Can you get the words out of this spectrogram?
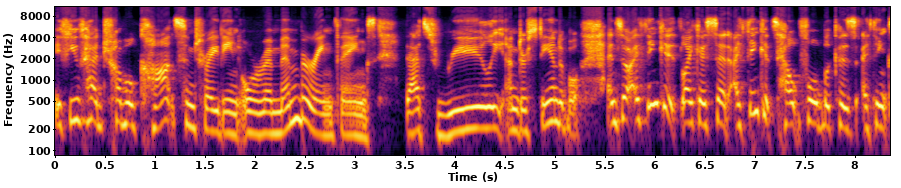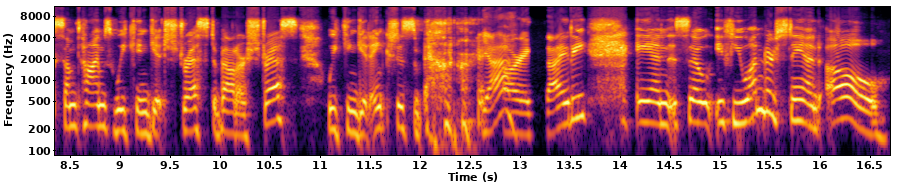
If you've had trouble concentrating or remembering things, that's really understandable. And so I think it, like I said, I think it's helpful because I think sometimes we can get stressed about our stress, we can get anxious about our, yeah. our anxiety. And so if you understand, oh,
